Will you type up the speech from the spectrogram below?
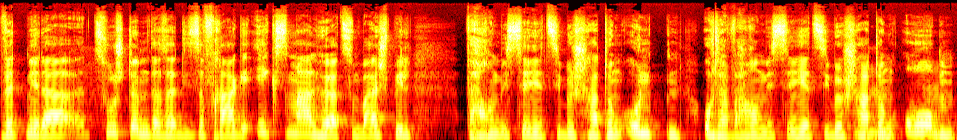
wird mir da zustimmen, dass er diese Frage x-mal hört. Zum Beispiel, warum ist denn jetzt die Beschattung unten? Oder warum ist denn jetzt die Beschattung mhm. oben?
